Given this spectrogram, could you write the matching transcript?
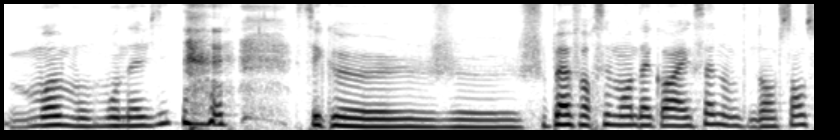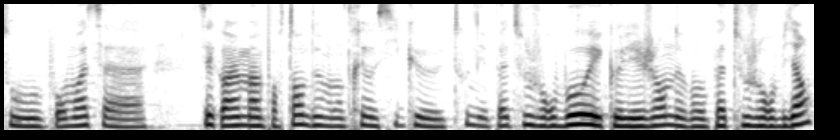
moi, mon, mon avis, c'est que je, je suis pas forcément d'accord avec ça, donc dans le sens où pour moi, ça, c'est quand même important de montrer aussi que tout n'est pas toujours beau et que les gens ne vont pas toujours bien.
